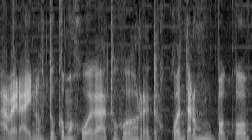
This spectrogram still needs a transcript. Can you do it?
a ver, Ainus, ¿tú cómo juegas tus juegos retros? Cuéntanos un poco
